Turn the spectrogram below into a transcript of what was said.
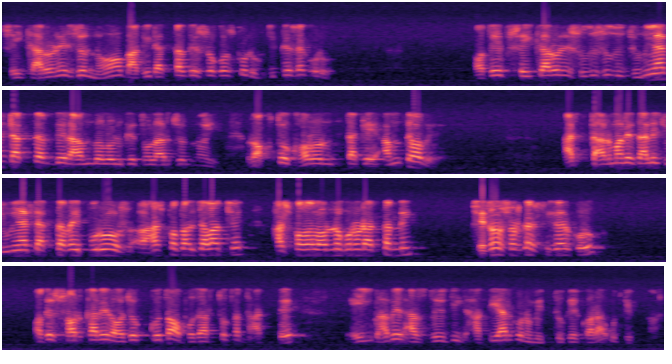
সেই কারণের জন্য বাকি ডাক্তারদের শোকজ করুক জিজ্ঞাসা করুক। অতএব সেই কারণে শুধু শুধু জুনিয়র ডাক্তারদের আন্দোলনকে তোলার জন্যই রক্তক্ষরণটাকে আনতে হবে। আর তার মানে তাহলে জুনিয়র ডাক্তাররাই পুরো হাসপাতাল চালাচ্ছে, হাসপাতাল অন্য কোনো ডাক্তার নেই? সেটাও সরকার স্বীকার করুক। অতএব সরকারের অযোগ্যতা, অপদার্থতা থাকতে এইভাবে রাজনৈতিক হাতিয়ার কোনো মৃত্যুকে করা উচিত নয়।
